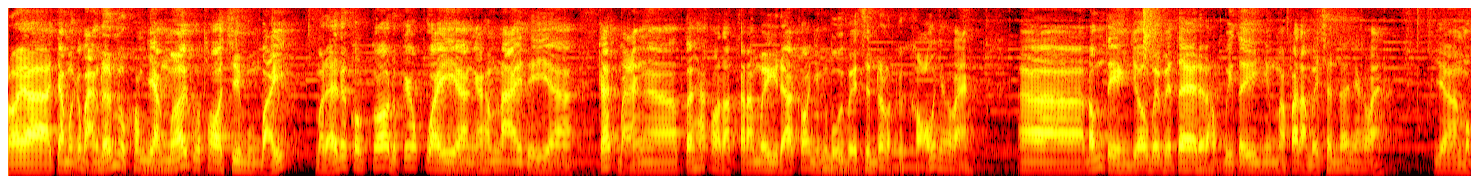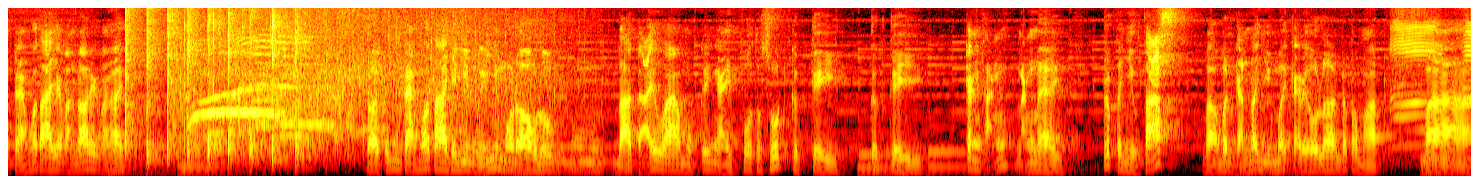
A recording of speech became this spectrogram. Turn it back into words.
Rồi à, chào mừng các bạn đến một không gian mới của Thor Chim quận 7 Mà để con có được cái góc quay à, ngày hôm nay thì à, các bạn à, TH Hoạt Academy đã có những cái buổi vệ sinh rất là cực khổ nha các bạn. À, Đóng tiền vô BBT để học PT nhưng mà phải làm vệ sinh đó nha các bạn. Giờ một tràng pháo tay cho các bạn đó đi các bạn ơi. Rồi cũng một tràng pháo tay cho Duy Nguyễn với model luôn. Đã trải qua một cái ngày photoshoot cực kỳ cực kỳ căng thẳng, nặng nề Rất là nhiều task. Và bên cạnh đó Duy mới cardio lên rất là mệt. Và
